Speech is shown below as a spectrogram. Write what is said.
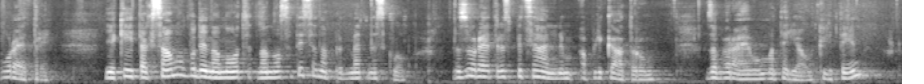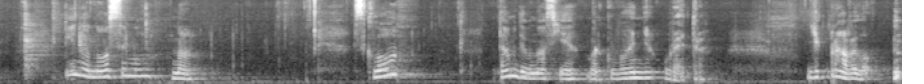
уретри, який так само буде наноситися на предметне скло. З уретри спеціальним аплікатором забираємо матеріал клітин і наносимо на скло, там, де у нас є маркування уретра. Як правило,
